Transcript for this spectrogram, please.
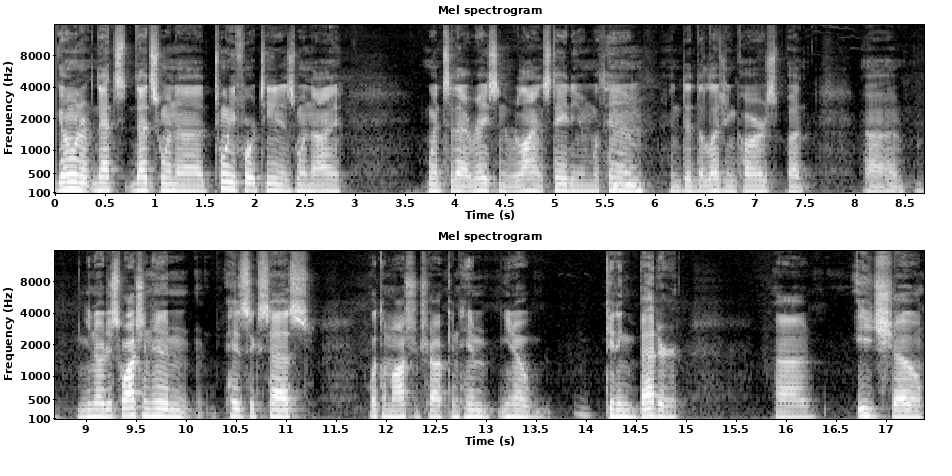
going. That's that's when uh, 2014 is when I went to that race in Reliant Stadium with him mm-hmm. And did the legend cars. But uh, you know, just watching him his success with the monster truck and him, you know, getting better uh, each show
